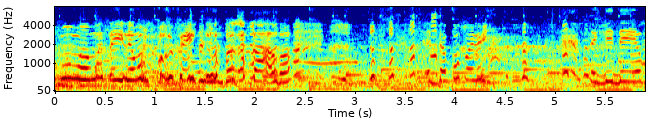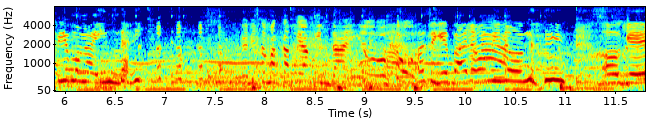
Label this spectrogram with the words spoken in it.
Mamamatay naman ako sa inyo nakakatawa. Ito po pala yung- Nagdi-day off yung mga inday. Ganito magkape ang inday. O sige, paano uminom? okay.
